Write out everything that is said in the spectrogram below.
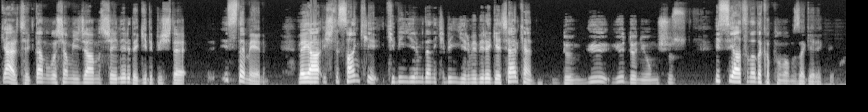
gerçekten ulaşamayacağımız şeyleri de gidip işte istemeyelim. Veya işte sanki 2020'den 2021'e geçerken döngüyü dönüyormuşuz hissiyatına da kapılmamıza gerek yok.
